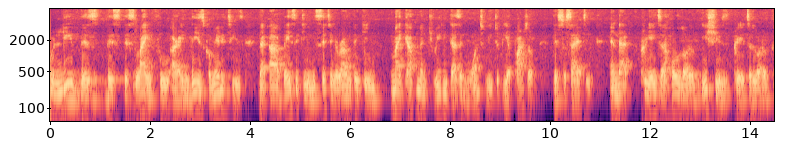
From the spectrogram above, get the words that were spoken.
who live this this this life, who are in these communities that are basically sitting around thinking, my government really doesn't want me to be a part of this society, and that creates a whole lot of issues. It creates a lot of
